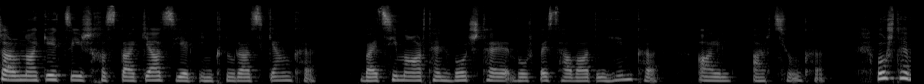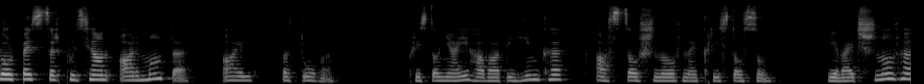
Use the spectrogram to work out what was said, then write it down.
շարունակեց իր խստակյաց եւ ինքնուրաց կյանքը, բայց հիմա արդեն ոչ թե որպես հավատի հիմքը, այլ արդյունքը, ոչ թե որպես սրբության արմատը, այլ պտուղը։ Քրիստոնյայի հավատի հիմքը Աստծո շնորհն է Քրիստոսում, եւ այդ շնորհը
